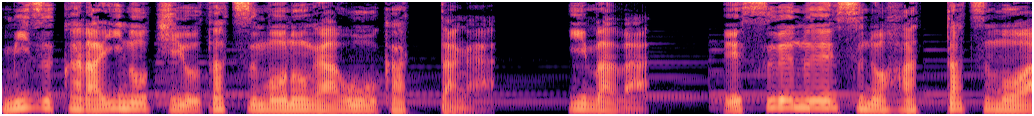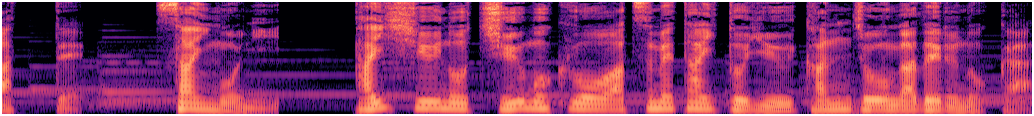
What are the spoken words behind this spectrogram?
自ら命を絶つ者が多かったが今は SNS の発達もあって最後に大衆の注目を集めたいという感情が出るのか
